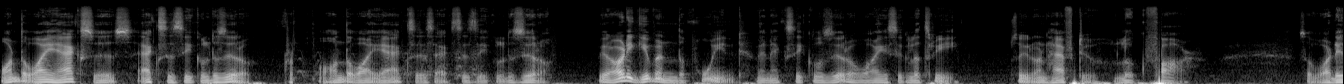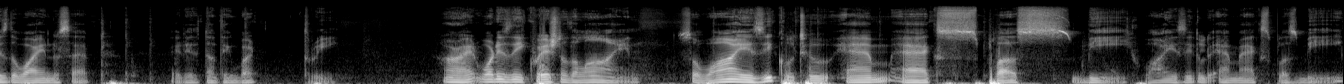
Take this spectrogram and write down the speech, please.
On the y-axis x is equal to 0 on the y-axis x is equal to 0 we are already given the point when x equals 0 y is equal to 3 so you don't have to look far. So what is the y-intercept? It is nothing but 3 all right, what is the equation of the line? So y is equal to mx plus b. y is equal to mx plus b.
